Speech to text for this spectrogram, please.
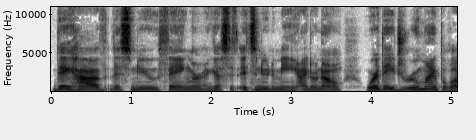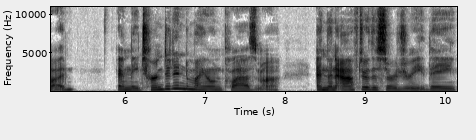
they have this new thing, or I guess it's new to me, I don't know, where they drew my blood and they turned it into my own plasma. And then after the surgery, they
